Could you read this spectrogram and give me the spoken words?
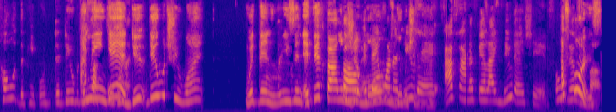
told the people to do. What I mean, yeah, want. do do what you want within reason. If it follows so your if morals, they do, do that, want. I kind of feel like do that shit. Who of course.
